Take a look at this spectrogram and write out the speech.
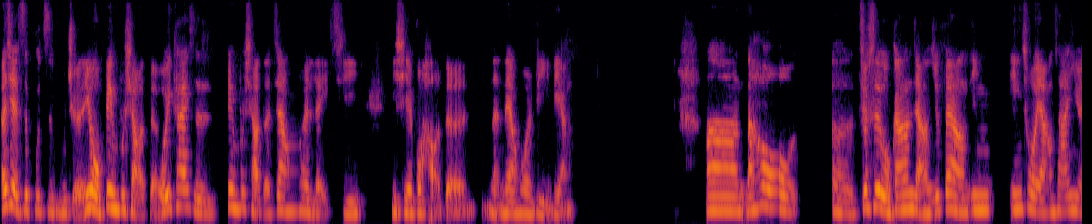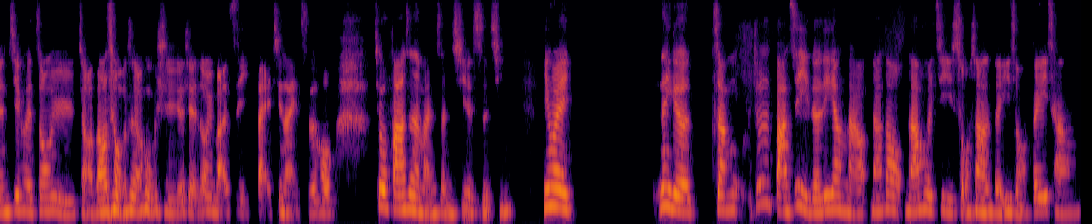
而且是不知不觉的，因为我并不晓得，我一开始并不晓得这样会累积一些不好的能量或力量。嗯、然后呃，就是我刚刚讲的，就非常阴。阴错阳差，因缘际会，终于找到重生呼吸，而且终于把自己摆进来之后，就发生了蛮神奇的事情。因为那个张，就是把自己的力量拿拿到拿回自己手上的一种非常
